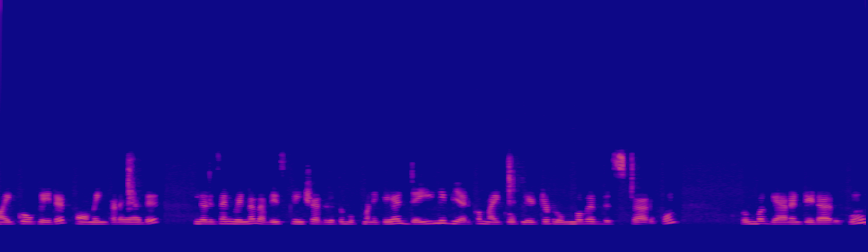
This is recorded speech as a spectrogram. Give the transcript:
மைக்ரோ பிளேட்டட் ஃபார்மிங் கிடையாது. இந்த டிசைன் வேணால் அதை அப்படியே ஸ்க்ரீன்ஷாட் எடுத்து புக் பண்ணிக்கோங்க. டெய்லி வியருக்கு மைக்ரோ பிளேட்டட் ரொம்பவே பெஸ்ட்டாக இருக்கும். ரொம்ப கேரண்டீடாக இருக்கும்.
